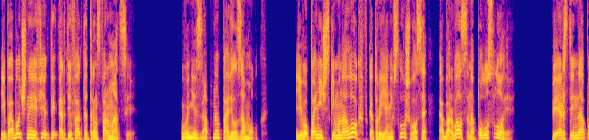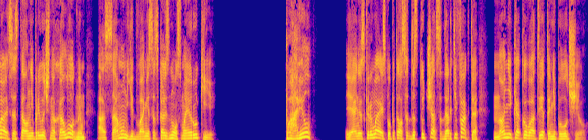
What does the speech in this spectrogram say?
и побочные эффекты артефакта трансформации. Внезапно Павел замолк. Его панический монолог, в который я не вслушивался, оборвался на полуслове. Перстень на пальце стал непривычно холодным, а сам он едва не соскользнул с моей руки. «Павел?» Я, не скрываясь, попытался достучаться до артефакта, но никакого ответа не получил.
